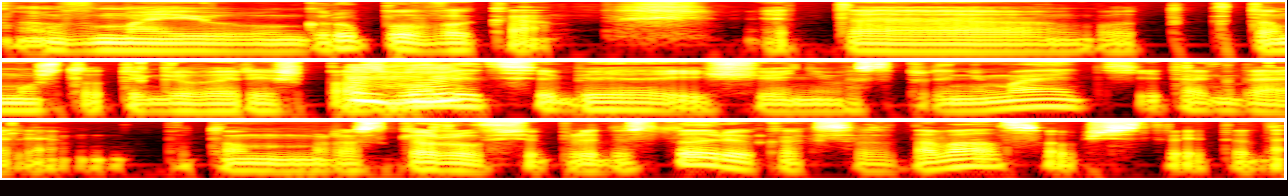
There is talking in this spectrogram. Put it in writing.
в мою группу ВК. Это вот к тому, что ты говоришь, позволить себе, еще не воспринимать и так далее. Потом расскажу всю предысторию, как создавал сообщество и т.д.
